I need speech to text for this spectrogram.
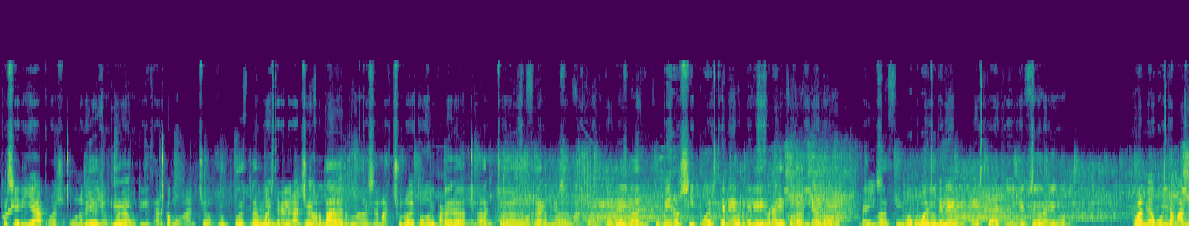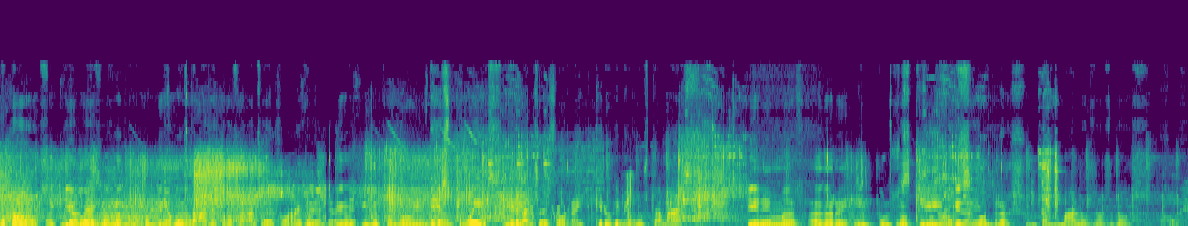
que sería pues uno de ellos para utilizar como gancho. No puedes tener el gancho normal, arma que es el más chulo de todos para mí, el gancho de, correr, armas es el más de, gancho. Pero sí puedes tener el franco tirador, ¿veis? O puedes tener mío. este de aquí, aquí extraño. ¿Cuál me gusta más de todos? Aquí voy con Me gusta más de todos el gancho de Fortnite, Pero evidentemente. si me pongo esta, Después del mira, gancho de Fortnite, creo que me gusta más. tiene más agarre e impulso Es que, que, no que las sé, tío, otras. son tan malos los dos. Joder.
